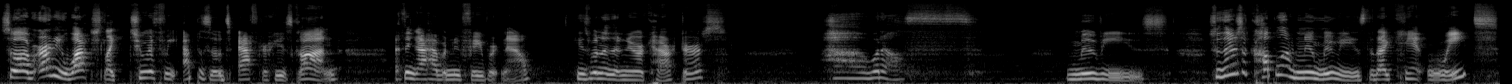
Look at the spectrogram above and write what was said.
So I've already watched like two or three episodes after he's gone. I think I have a new favorite now. He's one of the newer characters. what else? Movies. So there's a couple of new movies that I can't wait.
